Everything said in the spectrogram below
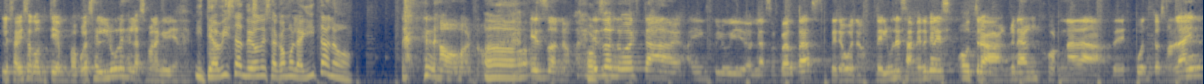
les aviso con tiempo, porque es el lunes de la semana que viene. ¿Y te avisan de dónde sacamos la guita, no? no, no, Ah. eso no. Ok. Eso no está incluido en las ofertas, pero bueno, de lunes a miércoles otra gran jornada de descuentos online.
